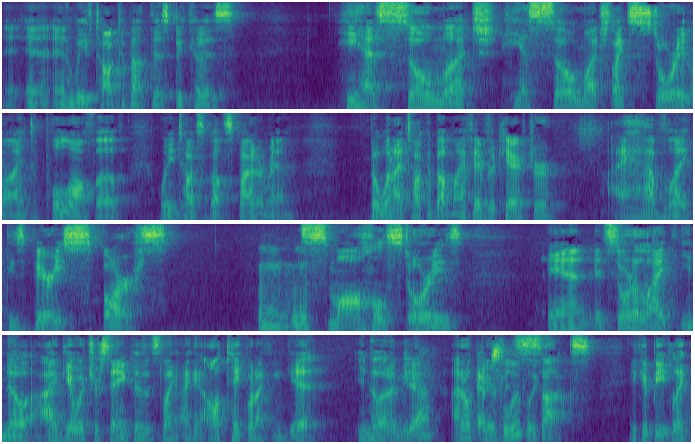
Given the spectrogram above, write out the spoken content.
and, and we've talked about this because he has so much. He has so much like storyline to pull off of when he talks about Spider Man. But when I talk about my favorite character, I have like these very sparse, small stories and it's sort of like you know I get what you're saying because it's like I can, I'll take what I can get. You know what I mean? Yeah, I don't care if it sucks. It could be like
